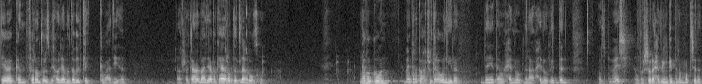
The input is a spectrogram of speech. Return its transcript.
تقريبا كان فيران توريس بيحاول يعمل double kick بعديها. مش فاكر عمل بعديها بعد كده ردت لأراوخو. جاب الجون بقى 3 1 الشوط الأول لينا. الدنيا تمام حلوة بنلعب حلو جدا. قلت ماشي. برشلونة حلوين جدا الماتش ده.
